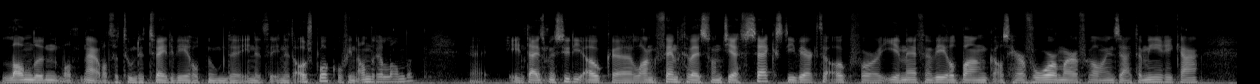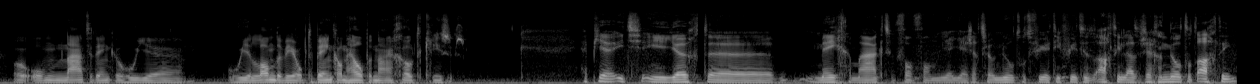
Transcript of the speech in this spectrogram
landen, wat, nou, wat we toen de Tweede Wereld noemden, in het, in het Oostblok of in andere landen. Uh, in, tijdens mijn studie ook uh, lang fan geweest van Jeff Sachs. Die werkte ook voor IMF en Wereldbank als hervormer, vooral in Zuid-Amerika. om na te denken hoe je hoe je landen weer op de been kan helpen na een grote crisis. Heb je iets in je jeugd uh, meegemaakt van, van ja, jij zegt zo 0 tot 14, 14 tot 18, laten we zeggen 0 tot 18,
